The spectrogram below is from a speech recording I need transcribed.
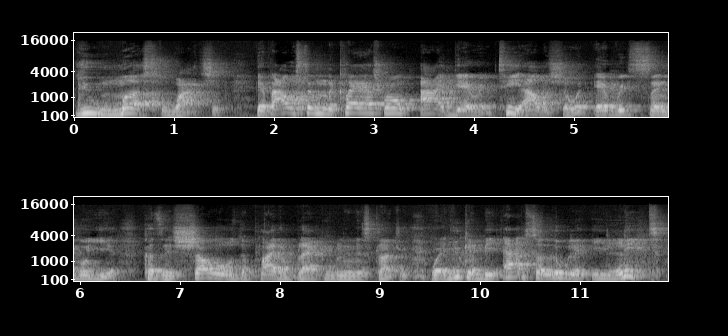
You must watch it. If I was still in the classroom, I guarantee I would show it every single year because it shows the plight of black people in this country where you can be absolutely elite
